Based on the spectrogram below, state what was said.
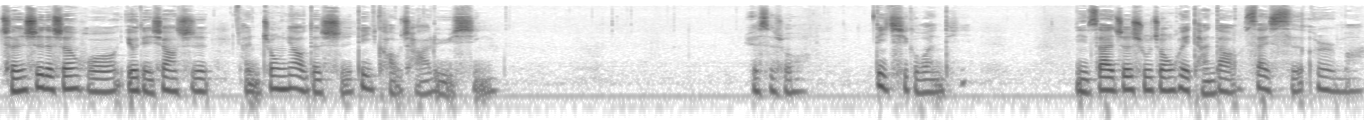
城市的生活有点像是很重要的实地考察旅行。”约瑟说：“第七个问题，你在这书中会谈到赛斯二吗？”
